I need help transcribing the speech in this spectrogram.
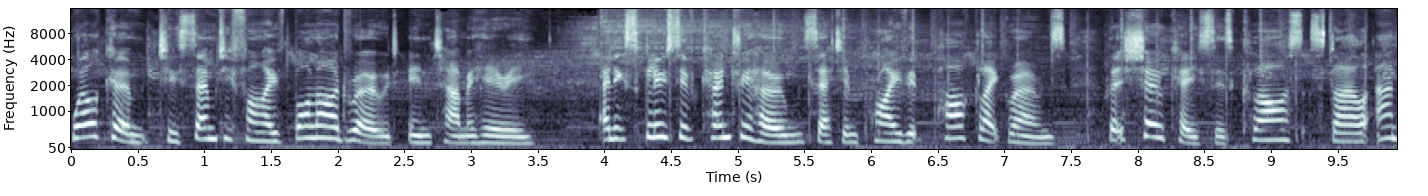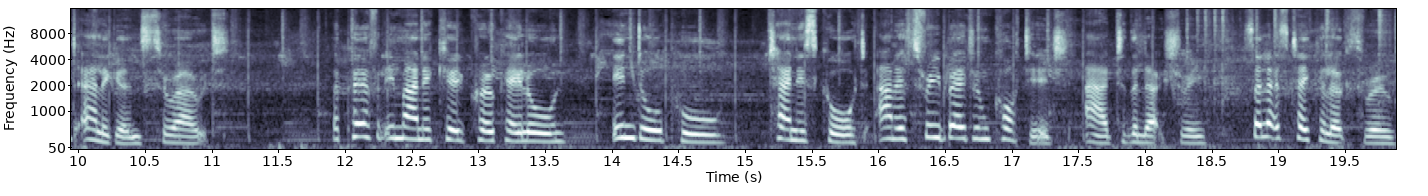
Welcome to 75 Bollard Road in Tamahere, an exclusive country home set in private park-like grounds that showcases class, style and elegance throughout. A perfectly manicured croquet lawn, indoor pool, tennis court and a three bedroom cottage add to the luxury, so let's take a look through.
